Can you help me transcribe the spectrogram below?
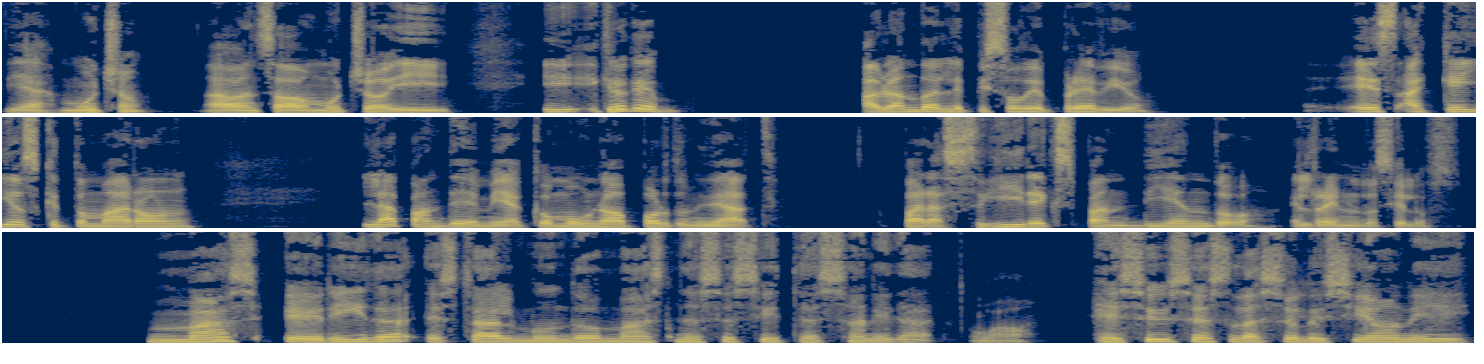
ya, mucho. Ha avanzado mucho y, y creo que hablando del episodio previo, es aquellos que tomaron la pandemia como una oportunidad para seguir expandiendo el reino de los cielos. Más herida está el mundo, más necesita sanidad. Wow. Jesús es la solución y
